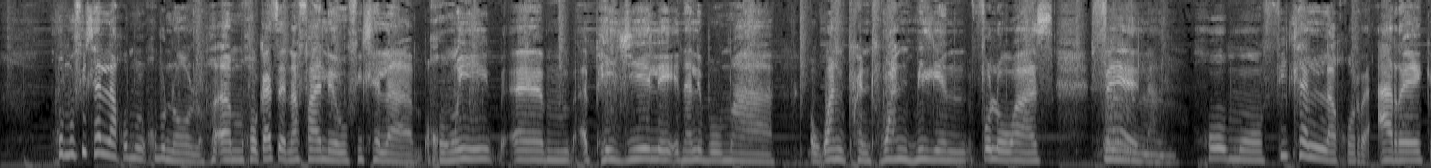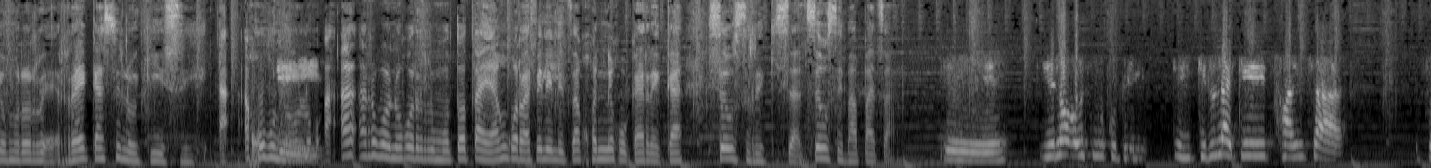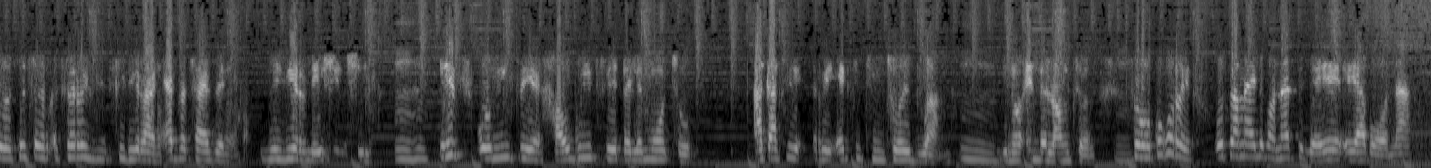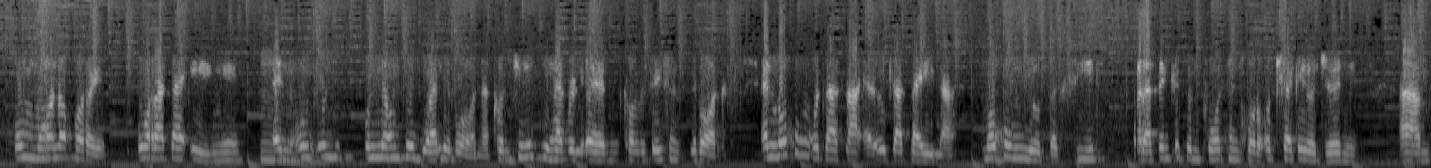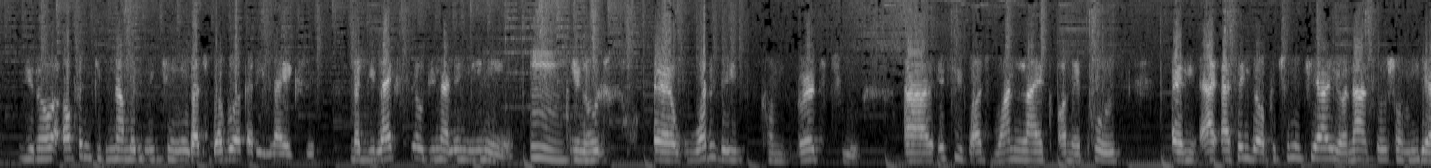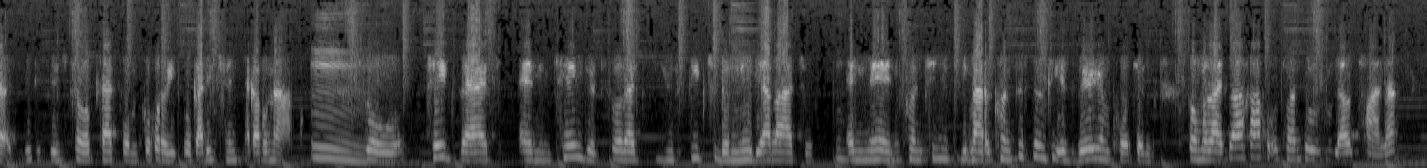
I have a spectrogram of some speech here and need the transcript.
go mo fitlhelela go go bonolo. Um go ka tsena fa le o fitlhela gongwe um page ele e na le bo ma 1.1 million followers. Fela go mo fitlhelela gore a reke more re reka selo ke se. Go bonolo Ee. a re bone gore re mo tota yang gore a feleletsa kgonne go ka reka seo se rekisang seo se bapatsang. Eh you know o ke dula ke tshwantsha so se se re se dirang advertising le di-relationship Mhm. if o ntse ga o bue sepe le motho a ka se react to ntho e buang Mm. you know in the long term so ke gore o tsamaye le bona tsela e ya bona o mmone gore o rata eng Mm. and o nne o ntse bua le bona continuously have um, conversations le bona and mo gongwe o tla tla- o tla tlaila mo gongwe you'll succeed but i think it's important gore o track your journey um you know often ke dina mo di-meeting batho ba bua ka di-likes but di-likes tseo di na le meaning Mm. you know, uh, what do they convert to? Uh, if you got one like on a post, and I, I think the opportunity are you're not social media, digital platforms, go gore o ka di change ka bonako. Mm. So take that and change it so that you speak to the media batho and then continue to mara consistency is very important. So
